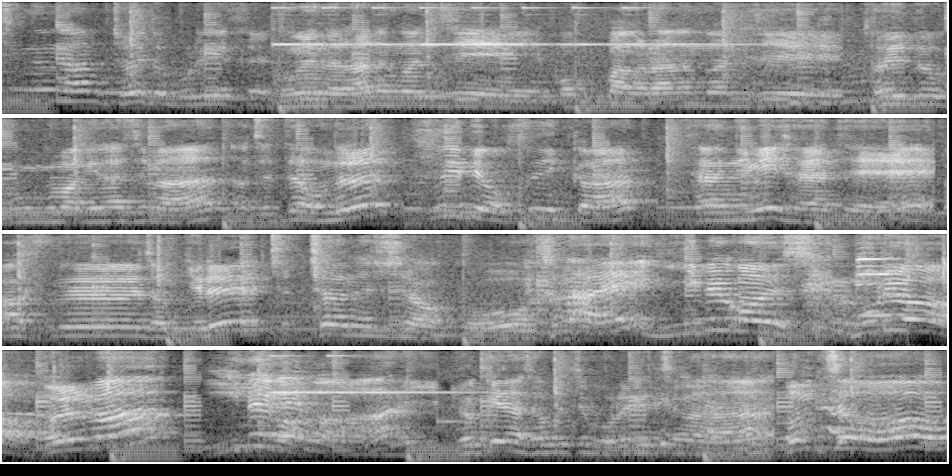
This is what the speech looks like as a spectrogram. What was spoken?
찍는 사람 저희도 모르겠어요. 공연을 하는 건지 먹방을 하는 건지 저희도 궁금하긴 하지만 어쨌든 오늘은 수입이 없으니까 사장님이 저희한테 박스 접기를 추천해 주셔갖고 하나에 200원씩 무려 얼마? 200원. 몇 개나 접을지 모르겠지만 엄청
